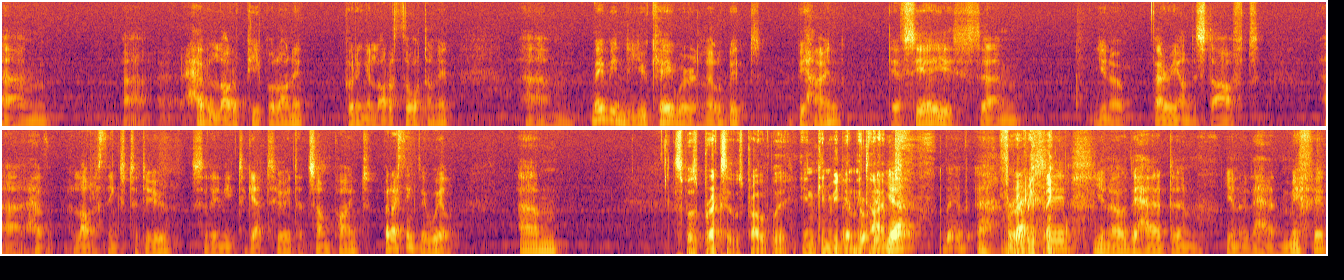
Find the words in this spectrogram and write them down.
um, uh, have a lot of people on it, putting a lot of thought on it. Um, maybe in the UK we're a little bit behind. The FCA is, um, you know, very understaffed, uh, have a lot of things to do, so they need to get to it at some point. But I think they will. Um, I suppose Brexit was probably inconveniently timed. Yeah, for Brexit, everything. You know, they had, um, you know, they have MIFID,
